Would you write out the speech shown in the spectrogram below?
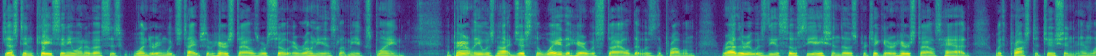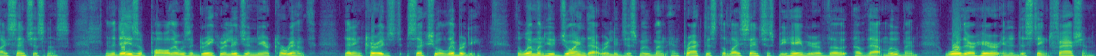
Just in case any one of us is wondering which types of hairstyles were so erroneous, let me explain. Apparently, it was not just the way the hair was styled that was the problem, rather, it was the association those particular hairstyles had with prostitution and licentiousness. In the days of Paul, there was a Greek religion near Corinth that encouraged sexual liberty. The women who joined that religious movement and practiced the licentious behavior of, the, of that movement wore their hair in a distinct fashion.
